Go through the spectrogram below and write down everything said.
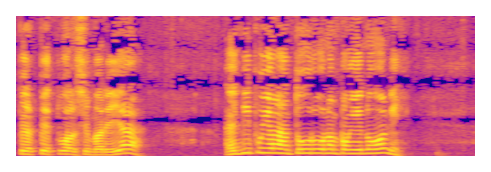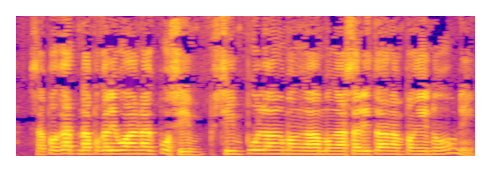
perpetual si Maria? Eh, hindi po yan ang turo ng Panginoon eh. Sapagat napakaliwanag po, sim- simple lang mga mga salita ng Panginoon eh.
